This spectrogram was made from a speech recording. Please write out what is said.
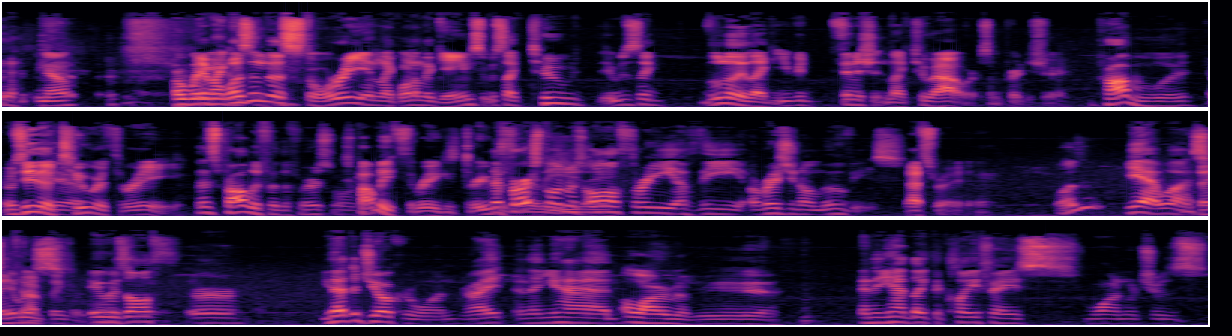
you know. Or when yeah, but like, wasn't the story in like one of the games? It was like two. It was like literally like you could finish it in like two hours. I'm pretty sure Probably. it was either Yeah. two or three. That's probably for the first one. it's probably three because three. The was first really one was easy. all three of the original movies. That's right. yeah. was it? Yeah, it was. Think- it I was. think it It was, was all. Th- or you had the Joker one, right? And then you had, Oh, I remember. Yeah, yeah. and then you had like the Clayface one, which was,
